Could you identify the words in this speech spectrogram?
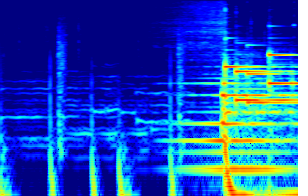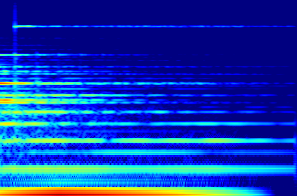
Thank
